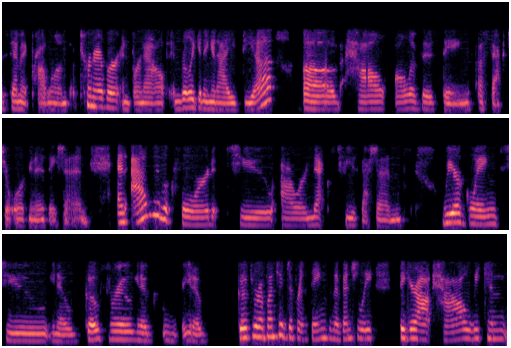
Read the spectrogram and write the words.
systemic problems of turnover and burnout and really getting an idea of how all of those things affect your organization. And as we look forward to our next few sessions, we are going to, you know, go through, you know, you know, go through a bunch of different things and eventually figure out how we can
